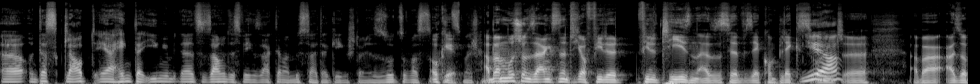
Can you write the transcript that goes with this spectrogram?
Äh, und das glaubt er, hängt da irgendwie miteinander zusammen. Deswegen sagt er, man müsste halt dagegen steuern. Also so sowas. Okay, aber man muss schon sagen, es sind natürlich auch viele, viele Thesen. Also es ist ja sehr komplex. Ja. Und, äh, aber also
